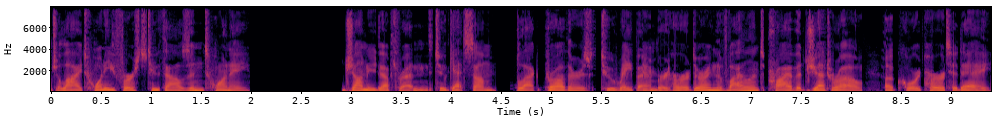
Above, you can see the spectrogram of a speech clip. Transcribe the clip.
July 21, 2020. Johnny Depp threatened to get some black brothers to rape Amber Heard during the violent private jet row, a court heard today.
